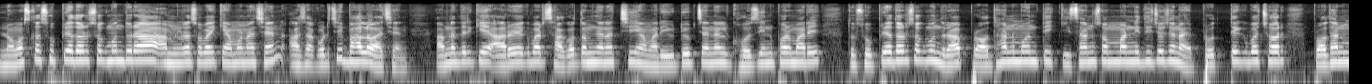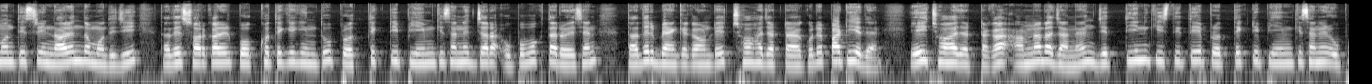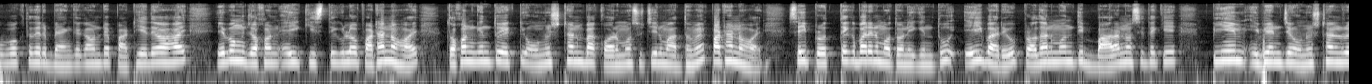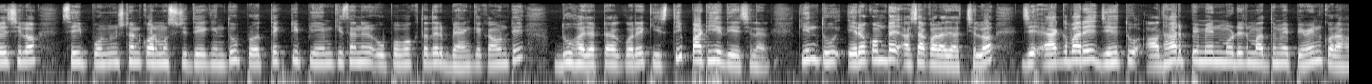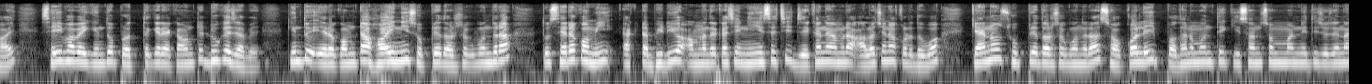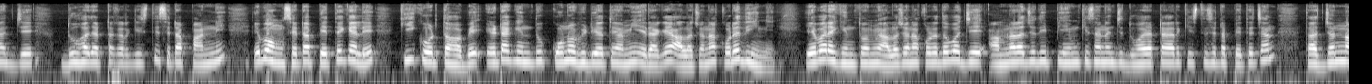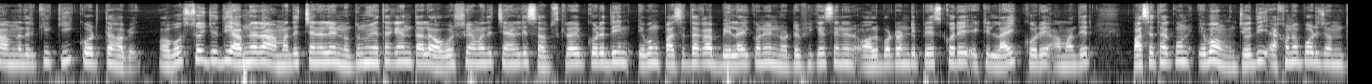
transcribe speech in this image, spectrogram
নমস্কার সুপ্রিয় দর্শক বন্ধুরা, আপনারা সবাই কেমন আছেন? আশা করছি ভালো আছেন। আপনাদেরকে আরও একবার স্বাগতম জানাচ্ছি আমার ইউটিউব চ্যানেল ঘোষ ইনফরমারে। তো সুপ্রিয় দর্শক বন্ধুরা, প্রধানমন্ত্রী কিষাণ সম্মান নিধি যোজনায় প্রত্যেক বছর প্রধানমন্ত্রী শ্রী নরেন্দ্র মোদীজি তাদের সরকারের পক্ষ থেকে কিন্তু প্রত্যেকটি পিএম কিষাণের যারা উপভোক্তা রয়েছেন, তাদের ব্যাংক অ্যাকাউন্টে ছ হাজার টাকা করে পাঠিয়ে দেন। এই ছ হাজার টাকা আপনারা জানেন যে তিন কিস্তিতে প্রত্যেকটি পিএম কিষাণের উপভোক্তাদের ব্যাংক অ্যাকাউন্টে পাঠিয়ে দেওয়া হয় এবং যখন এই কিস্তিগুলো পাঠানো হয়, তখন কিন্তু একটি অনুষ্ঠান বা কর্মসূচির মাধ্যমে পাঠানো হয়। সেই প্রত্যেকবারের মতনই কিন্তু এইবারেও প্রধানমন্ত্রী বারাণসী থেকে পিএম ইভেন্ট যে অনুষ্ঠান রয়েছিল, সেই অনুষ্ঠান কর্মসূচি থেকে কিন্তু প্রত্যেকটি পিএম কিষাণের উপভোক্তাদের ব্যাঙ্ক অ্যাকাউন্টে দু হাজার টাকা করে কিস্তি পাঠিয়ে দিয়েছিলেন। কিন্তু এরকমটাই আশা করা যাচ্ছিল যে একবারে যেহেতু আধার পেমেন্ট মোডের মাধ্যমে পেমেন্ট করা হয়, সেইভাবেই কিন্তু প্রত্যেকের অ্যাকাউন্টে ঢুকে যাবে। কিন্তু এরকমটা হয়নি, সুপ্রিয় দর্শক বন্ধুরা। তো সেরকমই একটা ভিডিও আপনাদের কাছে নিয়ে এসেছি, যেখানে আমরা আলোচনা করে দেবো কেন সুপ্রিয় দর্শক বন্ধুরা, সকলেই প্রধানমন্ত্রী কিষাণ সম্মান নিধি যোজনার যে দু হাজার টাকার কিস্তি সেটা পাননি এবং সেটা পেতে গেলে কি করতে হবে এটা কিন্তু কোনো ভিডিওতে আমি এর আগে আলোচনা করে দিইনি। এবারে কিন্তু আমি আলোচনা করে দেবো যে আপনারা যদি পিএম কিষানের যে দু হাজার টাকার কিস্তি সেটা পেতে চান, তার জন্য আপনাদেরকে কি করতে হবে। অবশ্যই যদি আপনারা আমাদের চ্যানেলে নতুন হয়ে থাকেন, তাহলে অবশ্যই আমাদের চ্যানেলটি সাবস্ক্রাইব করে দিন এবং পাশে থাকা বেল আইকনের নোটিফিকেশনের অল বাটনটি প্রেস করে একটি লাইক করে আমাদের পাশে থাকুন এবং যদি এখনও পর্যন্ত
